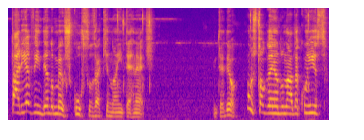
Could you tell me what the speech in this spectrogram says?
estaria vendendo meus cursos aqui na internet. Entendeu? Não estou ganhando nada com isso.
